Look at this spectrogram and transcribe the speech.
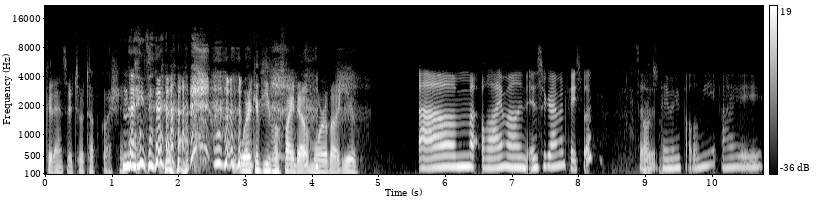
Good answer to a tough question. Where can people find out more about you? Um well i'm on instagram and facebook so Awesome. they may follow me i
